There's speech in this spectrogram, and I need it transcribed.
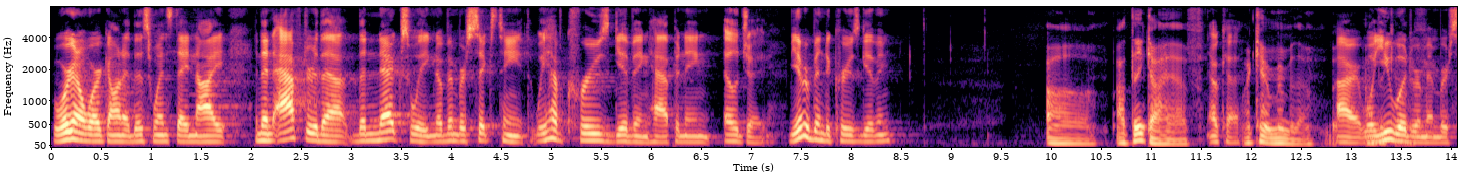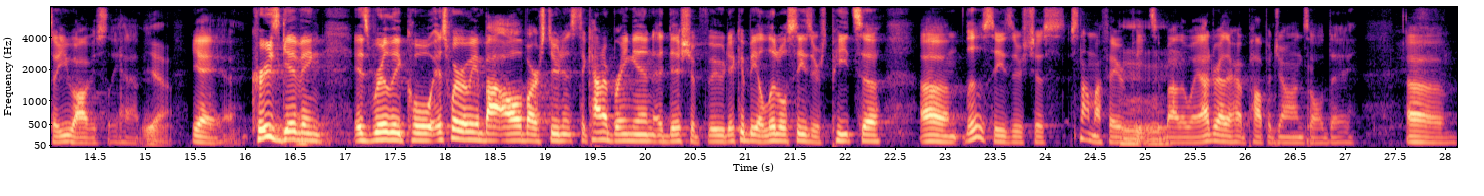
But we're gonna work on it this Wednesday night. And then after that, the next week, November 16th, we have cruise giving happening. LJ, have you ever been to cruise giving? Uh, I think I have. Okay. I can't remember though. All right. Well, you would remember, so you obviously have. Yeah. Yeah, yeah. Cruise Giving is really cool. It's where we invite all of our students to kind of bring in a dish of food. It could be a Little Caesars pizza. Um, Little Caesars just, it's not my favorite mm pizza, by the way. I'd rather have Papa John's all day. Um,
